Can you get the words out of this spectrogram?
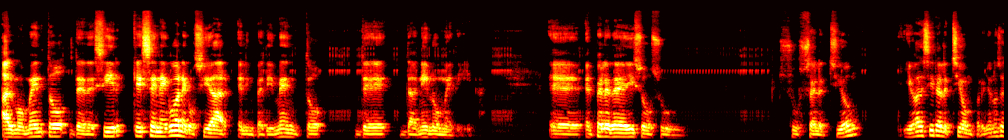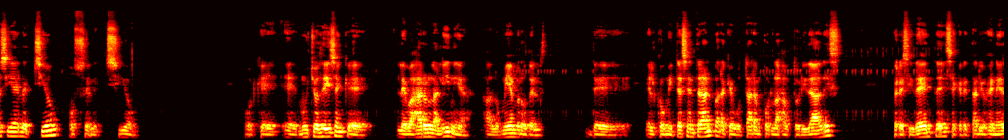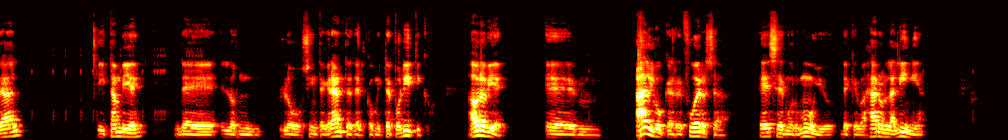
al momento de decir que se negó a negociar el impedimento de Danilo Medina. Eh, el PLD hizo su, su selección. Iba a decir elección, pero yo no sé si es elección o selección. Porque eh, muchos dicen que le bajaron la línea a los miembros del de, Comité Central para que votaran por las autoridades, presidente, secretario general y también de los, los integrantes del comité político. Ahora bien, Em, algo que refuerza ese murmullo de que bajaron la línea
